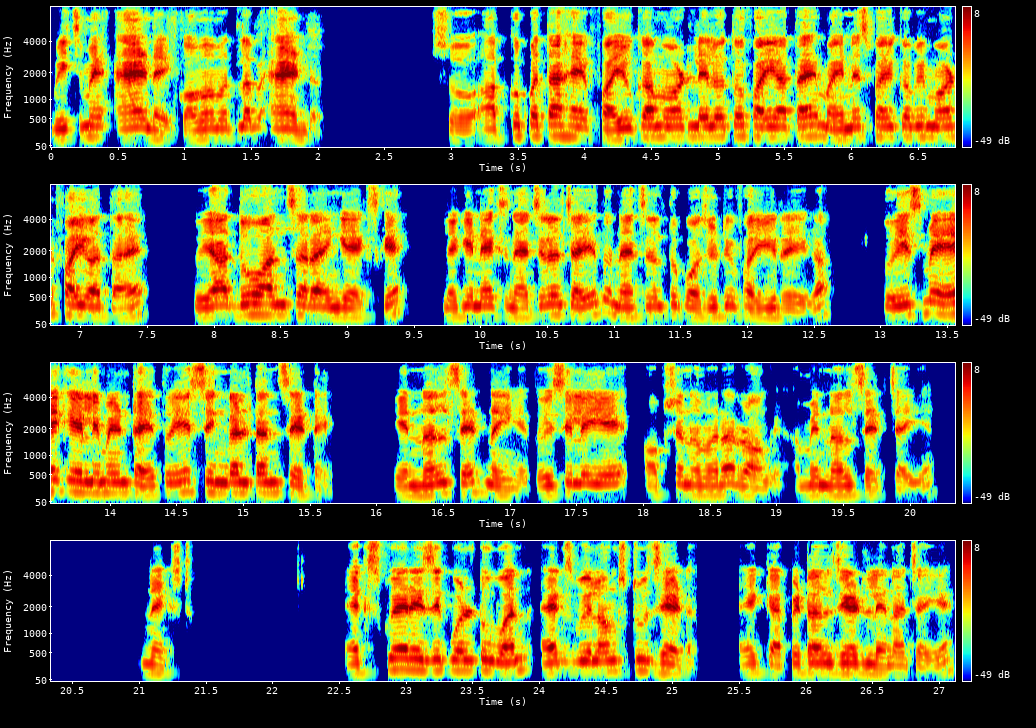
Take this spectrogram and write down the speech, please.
बीच में एंड है कॉमा मतलब एंड सो so, आपको पता है फाइव का मॉड ले लो तो फाइव आता है माइनस फाइव का भी मॉड फाइव आता है। तो यहाँ दो आंसर आएँगे एक्स के लेकिन एक्स नेचुरल चाहिए तो नेचुरल तो पॉजिटिव फाइव ही रहेगा। तो इसमें एक एलिमेंट है तो ये सिंगल सिंगलटन सेट है। ये नल सेट नहीं है तो इसीलिए ये ऑप्शन हमारा रॉन्ग है। हमें नल सेट चाहिए। Next x square is equal to one x belongs to Z एक कैपिटल जेड लेना चाहिए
